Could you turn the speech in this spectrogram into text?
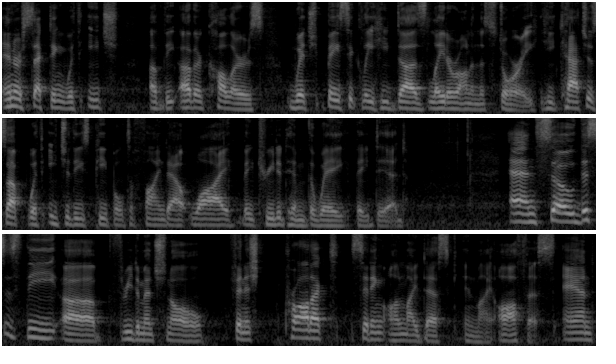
intersecting with each of the other colors, which basically he does later on in the story. He catches up with each of these people to find out why they treated him the way they did. And so this is the uh, three-dimensional finished product sitting on my desk in my office. And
